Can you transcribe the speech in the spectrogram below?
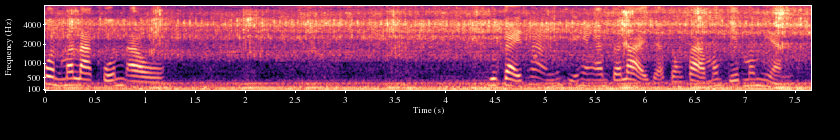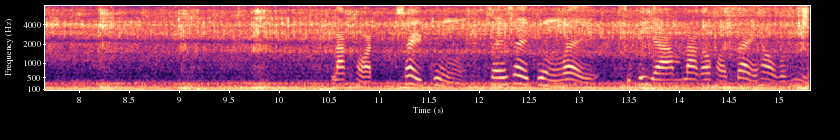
คนมาลากขนเอา อยู่ไก่ทางนี่สีแห่งอันตรายจ้ะตรงฝ่ามันเจ็บมันเหมียนลากหอดใส่กุ้งใส่ใส่กุ้งไว้สิพยายามลากเอาหอดใส่เข้าก็นี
